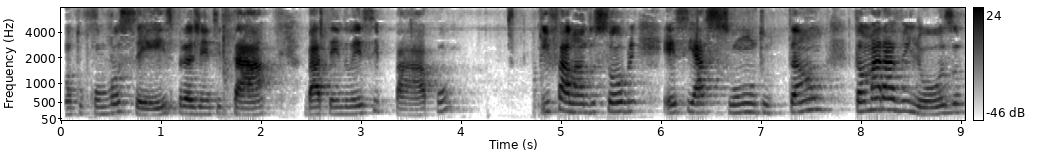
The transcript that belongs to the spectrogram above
com vocês para a gente estar tá batendo esse papo e falando sobre esse assunto tão, tão maravilhoso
